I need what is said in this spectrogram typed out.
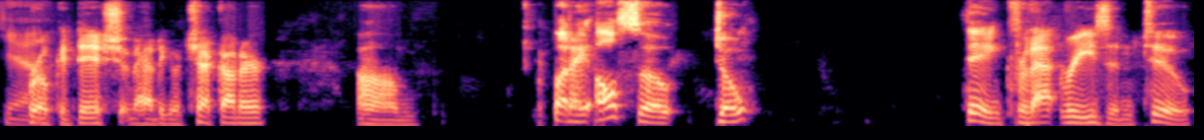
Yeah. broke a dish and I had to go check on her. Um, but I also don't think, for that reason too,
